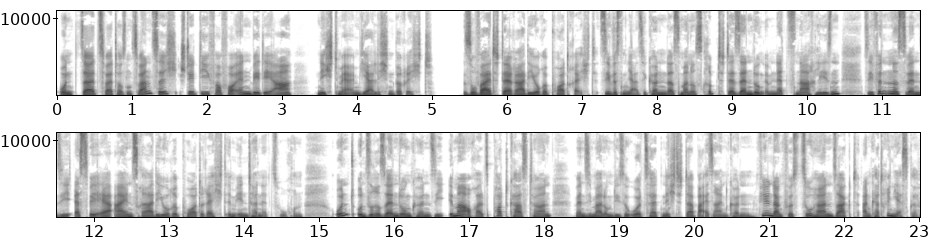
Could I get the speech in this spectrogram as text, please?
Und seit 2020 steht die VVN-BDA nicht mehr im jährlichen Bericht. Soweit der Radioreport Recht. Sie wissen ja, Sie können das Manuskript der Sendung im Netz nachlesen. Sie finden es, wenn Sie SWR1 Radioreport Recht im Internet suchen. Und unsere Sendung können Sie immer auch als Podcast hören, wenn Sie mal um diese Uhrzeit nicht dabei sein können. Vielen Dank fürs Zuhören, sagt Ann-Kathrin Jeske.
